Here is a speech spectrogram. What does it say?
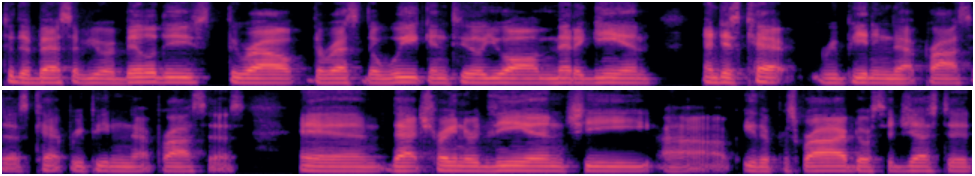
to the best of your abilities throughout the rest of the week until you all met again and just kept repeating that process, kept repeating that process. And that trainer then she uh, either prescribed or suggested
